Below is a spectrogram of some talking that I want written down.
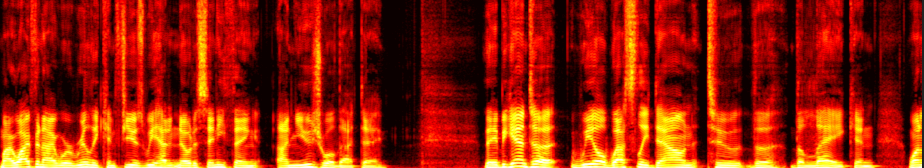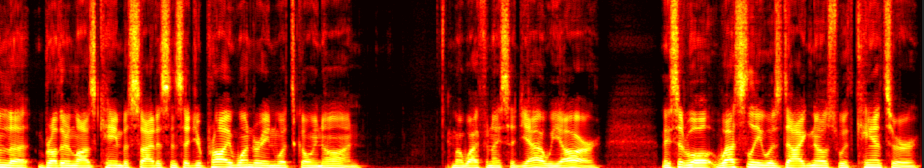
my wife and I were really confused. We hadn't noticed anything unusual that day. They began to wheel Wesley down to the, the lake, and one of the brother in laws came beside us and said, You're probably wondering what's going on. My wife and I said, Yeah, we are. They said, Well, Wesley was diagnosed with cancer,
